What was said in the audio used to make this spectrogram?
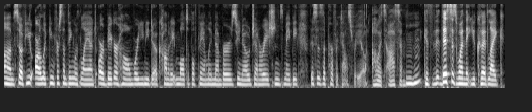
Um, so if you are looking for something with land or a bigger home where you need to accommodate multiple family members, you know, generations maybe, this is the perfect house for you. Oh, it's awesome. Because mm-hmm. th- this is one that you could like,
